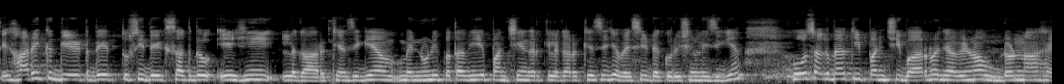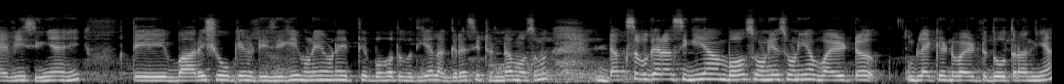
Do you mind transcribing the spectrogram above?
ਤੇ ਹਰ ਇੱਕ ਗੇਟ ਦੇ ਤੁਸੀਂ ਦੇਖ ਸਕਦੇ ਹੋ, ਇਹੀ ਲਗਾ ਰੱਖੀਆਂ ਸੀਗੀਆਂ। ਮੈਨੂੰ ਨਹੀਂ ਪਤਾ ਵੀ ਇਹ ਪੰਛੀਆਂ ਕਰਕੇ ਲਗਾ ਰੱਖੇ ਸੀ ਜਾਂ ਵੈਸੇ ਡੈਕੋਰੇਸ਼ਨ ਲਈ ਸੀਗੀਆਂ। ਹੋ ਸਕਦਾ ਕਿ ਪੰਛੀ ਬਾਹਰ ਨਾ ਜਾਵੇ ਨਾ ਉੱਡਣ ਨਾ ਹੈਵੀ ਸੀਗੀਆਂ ਇਹ। ਤੇ ਬਾਰਿਸ਼ ਹੋ ਕੇ ਹਟੀ ਸੀਗੀ ਹੁਣੇ ਹੁਣੇ ਇੱਥੇ ਬਹੁਤ ਵਧੀਆ ਲੱਗ ਰਿਹਾ ਸੀ, ਠੰਡਾ ਮੌਸਮ। ਡਕਸ ਵਗੈਰਾ ਸੀਗੀਆਂ, ਬਹੁਤ ਸੋਹਣੀਆਂ ਸੋਹਣੀਆਂ ਵਾਈਟ ਬਲੈਕ ਐਂਡ ਵਾਈਟ ਦੋ ਤਰ੍ਹਾਂ ਦੀਆਂ।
